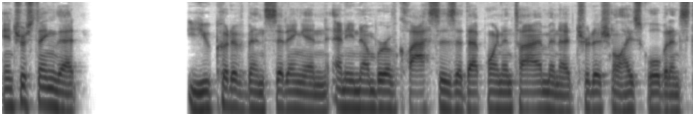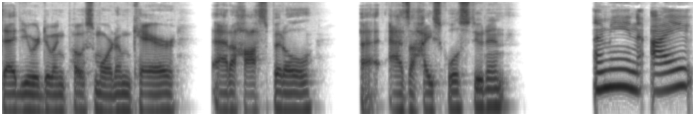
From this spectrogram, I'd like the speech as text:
interesting that you could have been sitting in any number of classes at that point in time in a traditional high school, but instead you were doing postmortem care at a hospital uh, as a high school student? I mean, I,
